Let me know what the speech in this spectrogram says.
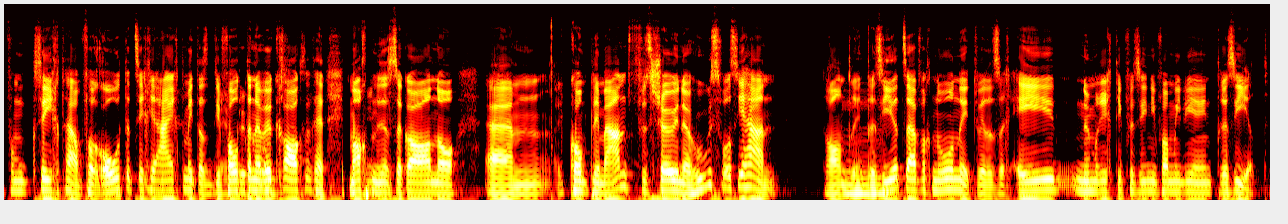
vom Gesicht her. Verrotet sich ja eigentlich damit, dass er die Fotos wirklich angeschaut hat. Macht ihm sogar noch ähm, Kompliment für das schöne Haus, das sie haben. Der andere interessiert es einfach nur nicht, weil er sich eh nicht mehr richtig für seine Familie interessiert.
